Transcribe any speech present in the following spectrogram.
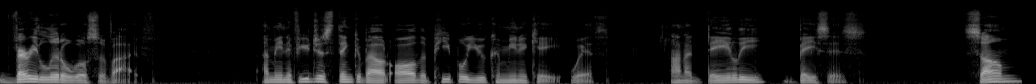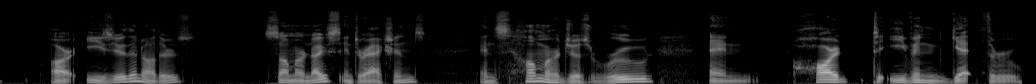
very little will survive. I mean, if you just think about all the people you communicate with on a daily basis, some are easier than others, some are nice interactions, and some are just rude and hard to even get through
